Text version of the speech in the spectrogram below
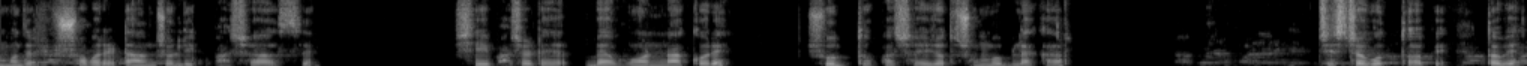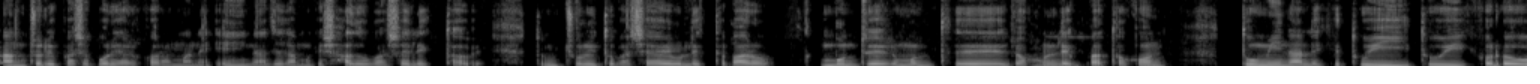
আমাদের সবার একটা আঞ্চলিক ভাষা আছে। সেই ভাষাটা ব্যবহার না করে শুদ্ধ ভাষায় যত সম্ভব লেখার চেষ্টা করতে হবে। তবে আঞ্চলিক ভাষা পরিহার করা মানে এই না যে আমাকে সাধু ভাষায় লিখতে হবে। তুমি চলিত ভাষায়ও লিখতে পারো। বন্ধুদের মধ্যে যখন লিখবা তখন তুমি না লিখে তুই তুই করেও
